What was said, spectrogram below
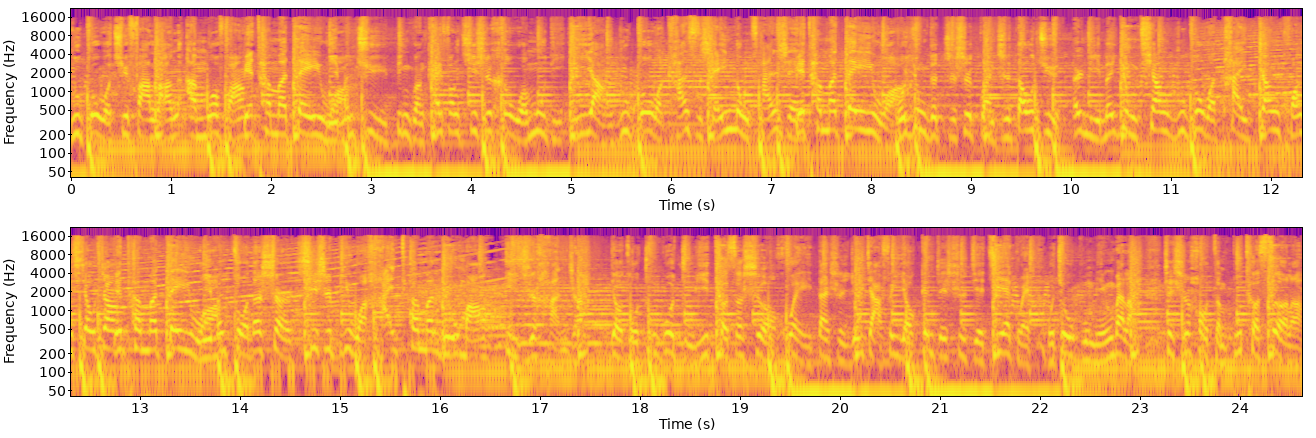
如果我去发廊按摩房，别他妈逮我！你们去宾馆开房，其实和我目的一样。如果我砍死谁，弄残谁，别他妈逮我！我用的只是管制刀具，而你们用枪。如果我太张狂嚣张，别他妈逮我！你们做的事儿其实比我还他妈流氓，一直喊着要走中国主义特色社会，但是油价非要跟这世界接轨，我就不明白了，这时候怎么不特色了？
